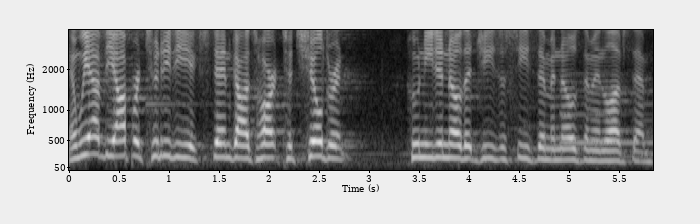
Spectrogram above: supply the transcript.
And we have the opportunity to extend God's heart to children who need to know that Jesus sees them and knows them and loves them.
